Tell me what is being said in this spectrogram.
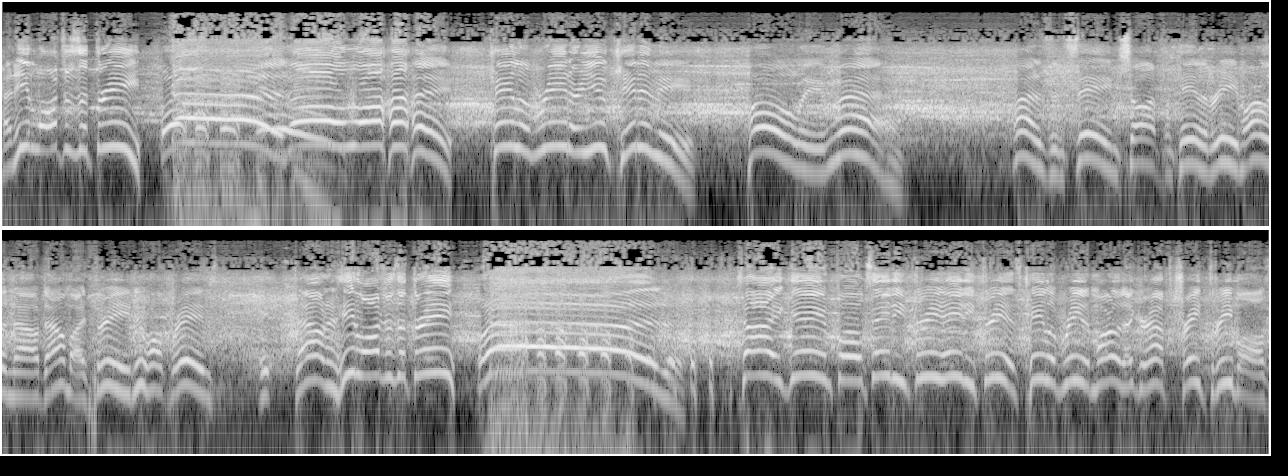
And he launches a three. Good! Oh my! Caleb Reed, are you kidding me? Holy man. That is insane shot from Caleb Reed. Marlon now down by three. Nuxalk Braves down and he launches a three. Good! Tie game, folks. 83-83 as Caleb Reed and Marlon Edgar Apps trade three balls.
